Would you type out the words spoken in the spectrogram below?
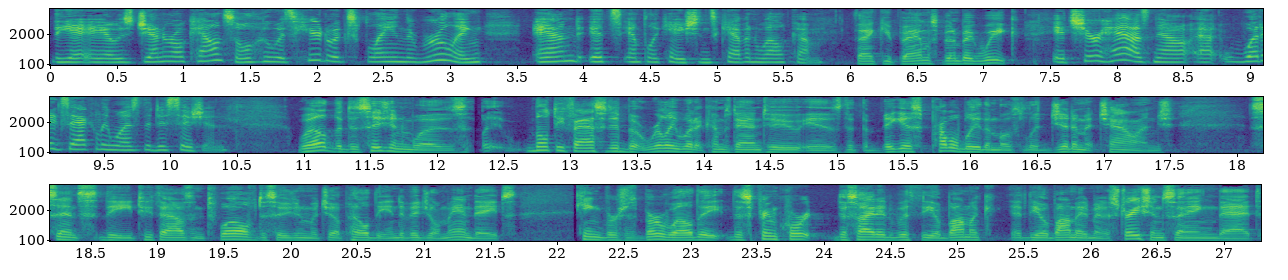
the AAO's general counsel, who is here to explain the ruling and its implications. Kevin, welcome. Thank you, Pam. It's been a big week. It sure has. Now, uh, what exactly was the decision? Well, the decision was multifaceted, but really what it comes down to is that the biggest, probably the most legitimate challenge since the 2012 decision, which upheld the individual mandates, King versus Burwell, the, the Supreme Court decided with the Obama the Obama administration saying that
